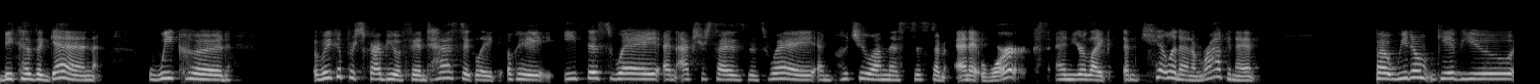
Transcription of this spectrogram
Because again, we could we could prescribe you a fantastic like okay eat this way and exercise this way and put you on this system and it works and you're like i'm killing it i'm rocking it but we don't give you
